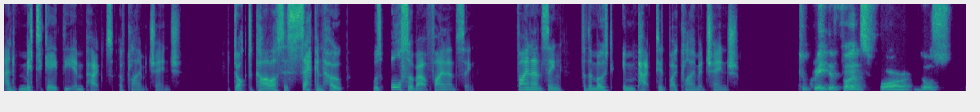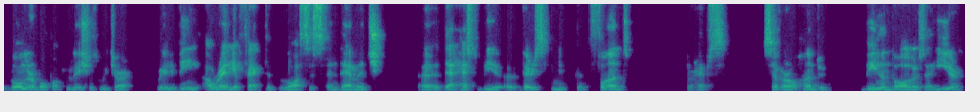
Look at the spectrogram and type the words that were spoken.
and mitigate the impacts of climate change. Dr. Carlos's second hope was also about financing, financing for the most impacted by climate change. To create the funds for those vulnerable populations which are really being already affected, losses and damage. Uh, that has to be a, a very significant fund, perhaps several hundred billion dollars a year,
